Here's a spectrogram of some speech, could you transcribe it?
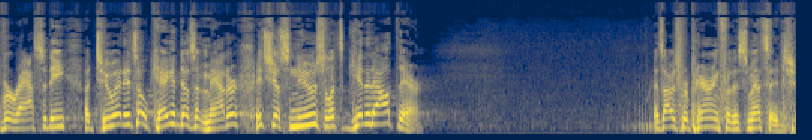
veracity uh, to it. It's okay, it doesn't matter. It's just news, so let's get it out there. As I was preparing for this message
